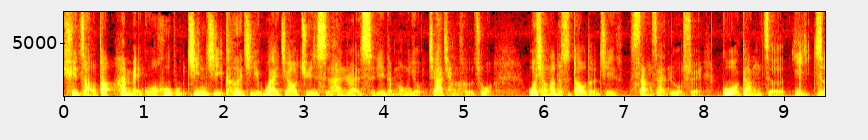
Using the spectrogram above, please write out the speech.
去找到和美国互补经济、科技、外交、军事和软实力的盟友，加强合作。我想到的是《道德经》：上善若水，过刚则易折。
